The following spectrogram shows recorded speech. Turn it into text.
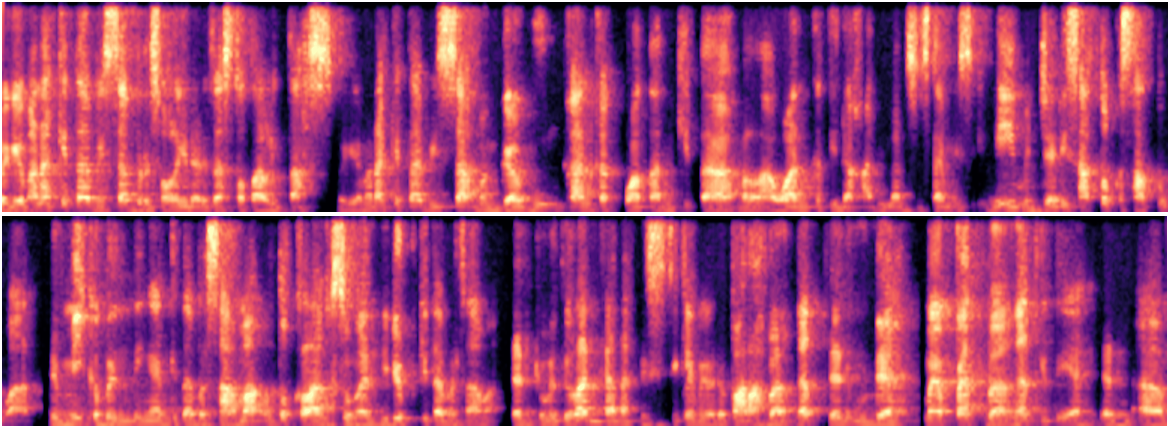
bagaimana kita bisa bersolidaritas totalitas, bagaimana kita bisa menggabungkan kekuatan kita melawan ketidakadilan sistemis ini menjadi satu kesatuan demi kepentingan kita bersama untuk kelangsungan hidup kita bersama. Dan kebetulan karena krisis iklimnya udah parah banget dan udah mepet banget gitu ya, dan um,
